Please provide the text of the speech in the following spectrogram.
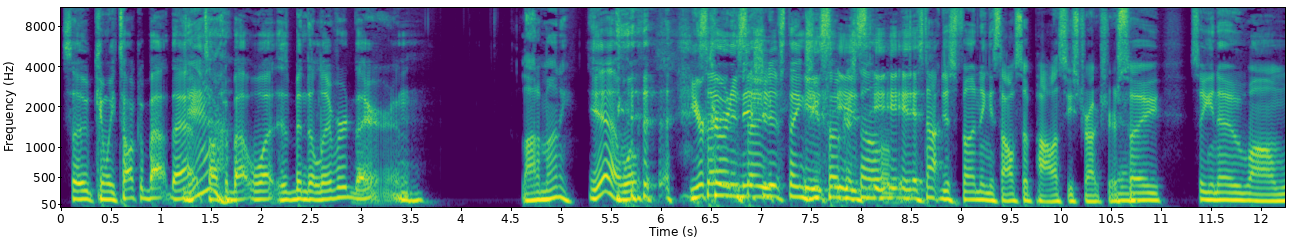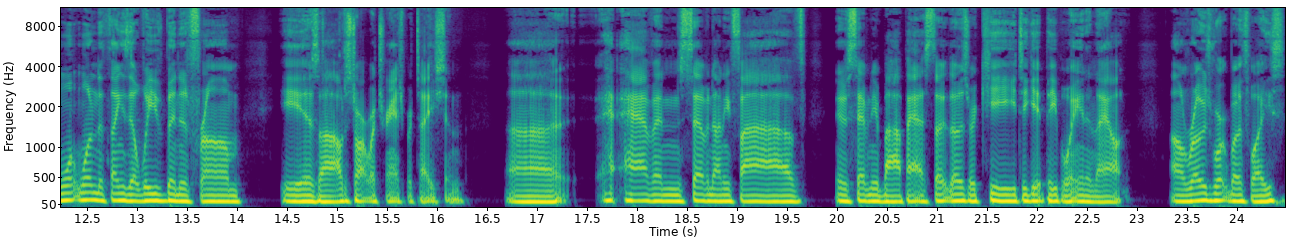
So can we talk about that? Yeah. Talk about what has been delivered there and A lot of money. Yeah. Well, your So- current so initiatives, things you focused on. it's not just funding; it's also policy structure. Yeah. So, so you know, um, one, one of the things that we've benefited from is uh, I'll just start with transportation. Uh, having seven ninety five, you know, seventy bypass, th- those are key to get people in and out. Uh, roads work both ways.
